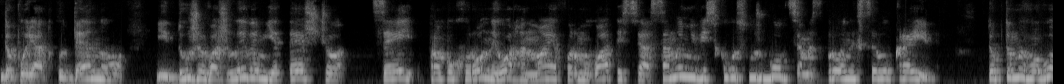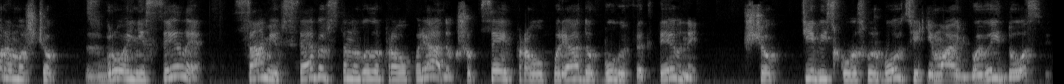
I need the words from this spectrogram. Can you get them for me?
до порядку денного. І дуже важливим є те, що цей правоохоронний орган має формуватися самими військовослужбовцями збройних сил України. Тобто, ми говоримо, що збройні сили самі в себе встановили правопорядок, щоб цей правопорядок був ефективний, щоб ті військовослужбовці, які мають бойовий досвід,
